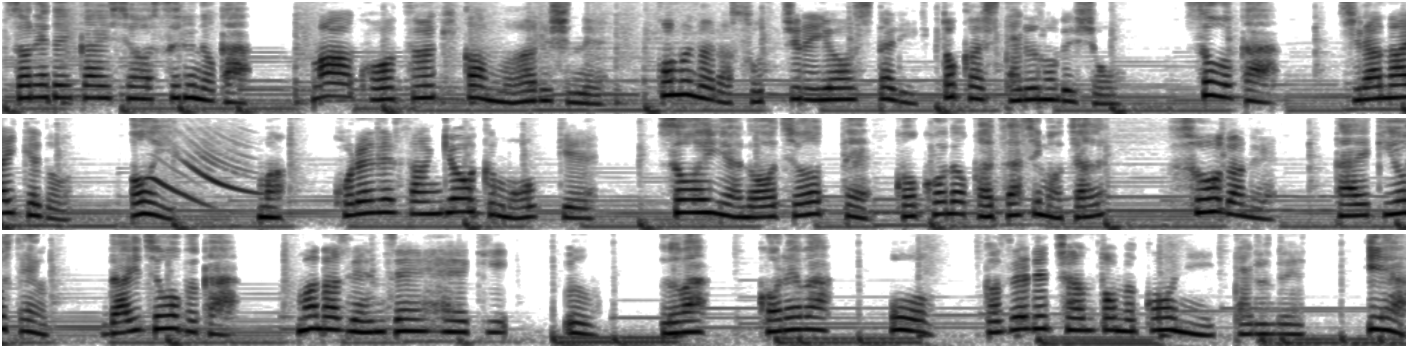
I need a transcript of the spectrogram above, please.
それで解消するのか？まあ交通機関もあるしね。混むならそっち利用したりとかしてるのでしょう。そうか。知らないけど。おい、ま、これで産業区も OK。そういや農場って、ここの風下ちゃう？そうだね。大気汚染、大丈夫か？まだ全然平気。うわ、これは、おう、風でちゃんと向こうに行ってるね。いや、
